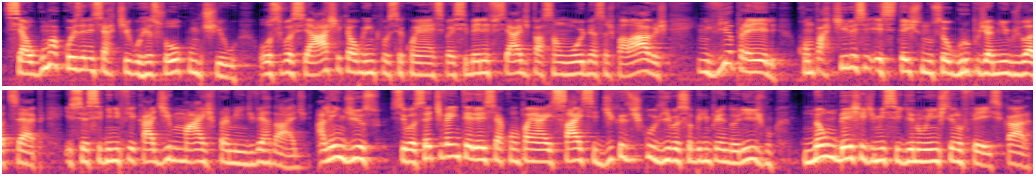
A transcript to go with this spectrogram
Se alguma coisa nesse artigo ressoou contigo, ou se você acha que alguém que você conhece vai se beneficiar de passar um olho nessas palavras, envia para ele, compartilha esse, esse, texto no seu grupo de amigos do WhatsApp. Isso ia significar demais para mim, de verdade. Além disso, se você tiver interesse em acompanhar sites e dicas exclusivas sobre empreendedorismo, não deixa de me seguir no Insta e no Face, cara.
